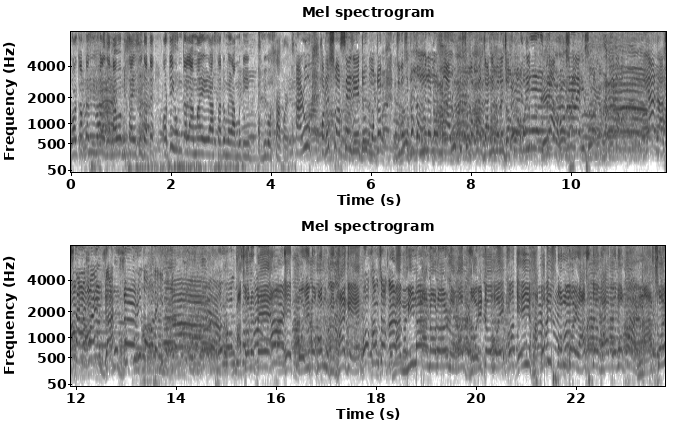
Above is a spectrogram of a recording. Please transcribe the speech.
গড়কাপ্তানি বিভাগে জনাব বিচাৰিছোঁ যাতে অতি সোনকালে আমাৰ এই ৰাস্তাটো মেৰামতি ব্যৱস্থা কৰে। আৰু সদস্য আছে যিহেতু মটক যুৱ ছাত্ৰ সন্মিলনৰ মই আৰু কিছু কথা জানিবলৈ যত্ন কৰিম এতিয়া আপোনাৰ ওচৰলৈ আহিছোঁ। এয়া ৰাস্তা নহয় গাত পুখুৰী ক'ব লাগিব। আচলতে এই পৰিবহণ বিভাগে মীন পানলৰ লগত জড়িত হৈ এই সাতত্ৰিছ নম্বৰ ৰাষ্ট্ৰীয় ঘাইপথত মাছৰ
